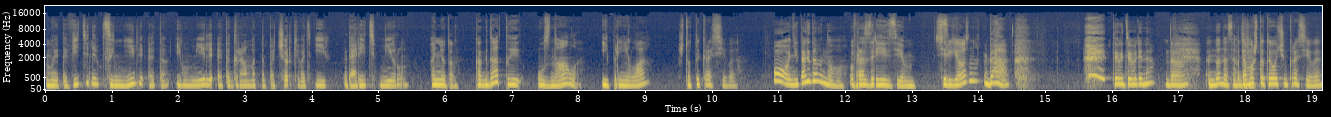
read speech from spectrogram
мы это видели, ценили это и умели это грамотно подчеркивать и дарить миру. Анюта, когда ты узнала и приняла, что ты красивая? О, не так давно, в разрезе. Серьезно? Да. Ты удивлена? Да. Но на самом Потому деле... что ты очень красивая.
